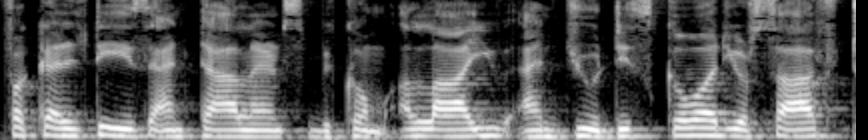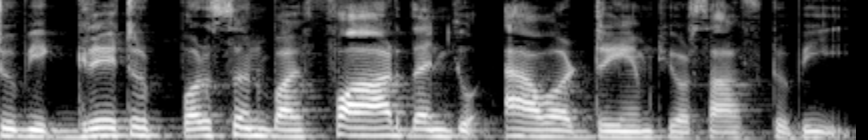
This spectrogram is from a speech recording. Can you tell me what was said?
faculties, and talents become alive, and you discover yourself to be a greater person by far than you ever dreamed yourself to be.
